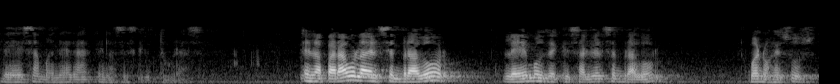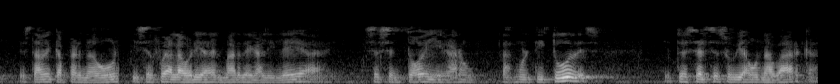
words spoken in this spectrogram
de esa manera en las escrituras. En la parábola del sembrador leemos de que salió el sembrador. Bueno, Jesús estaba en Capernaum y se fue a la orilla del mar de Galilea, se sentó y llegaron las multitudes. Entonces él se subió a una barca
